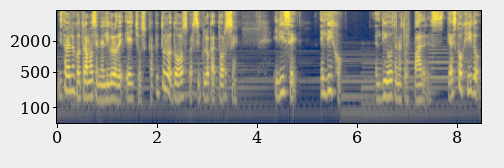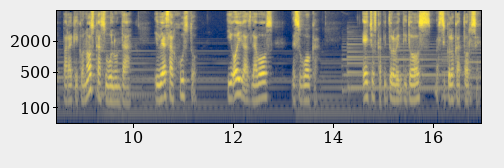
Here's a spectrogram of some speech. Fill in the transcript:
Y esta vez lo encontramos en el libro de Hechos, capítulo 2, versículo 14. Y dice, Él dijo, el Dios de nuestros padres, te ha escogido para que conozcas su voluntad y veas al justo y oigas la voz de su boca. Hechos capítulo 22, versículo 14.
